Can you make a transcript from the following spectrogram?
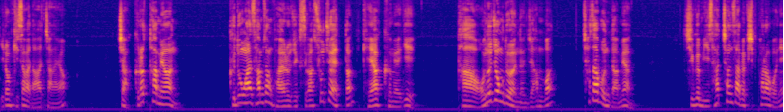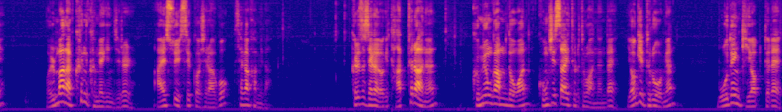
이런 기사가 나왔잖아요. 자, 그렇다면 그동안 삼성 바이오로직스가 수주했던 계약 금액이 다 어느 정도였는지 한번 찾아본다면 지금 이 4,418억 원이 얼마나 큰 금액인지를 알 수 있을 것이라고 생각합니다. 그래서 제가 여기 다트라는 금융감독원 공식 사이트로 들어왔는데 여기 들어오면 모든 기업들의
